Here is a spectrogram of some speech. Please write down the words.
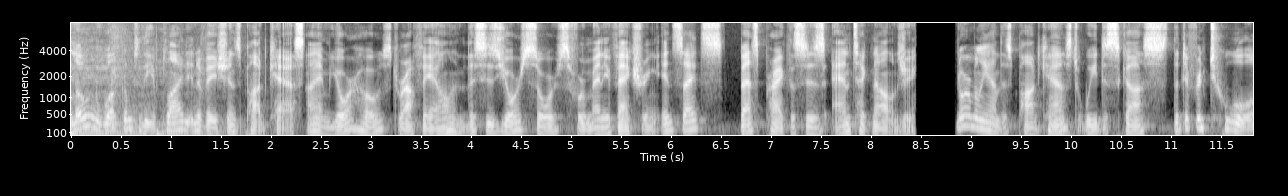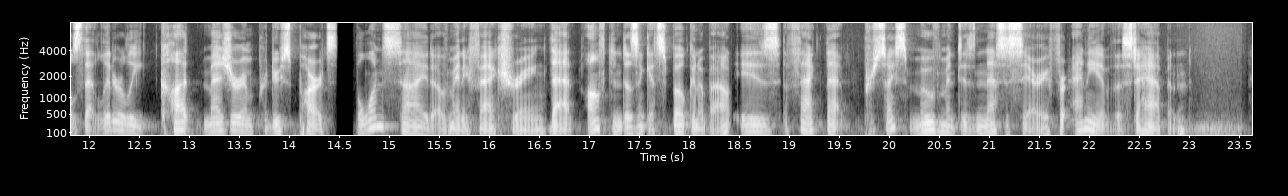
Hello and welcome to the Applied Innovations Podcast. I am your host, Raphael, and this is your source for manufacturing insights, best practices, and technology. Normally on this podcast, we discuss the different tools that literally cut, measure, and produce parts. But one side of manufacturing that often doesn't get spoken about is the fact that precise movement is necessary for any of this to happen.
